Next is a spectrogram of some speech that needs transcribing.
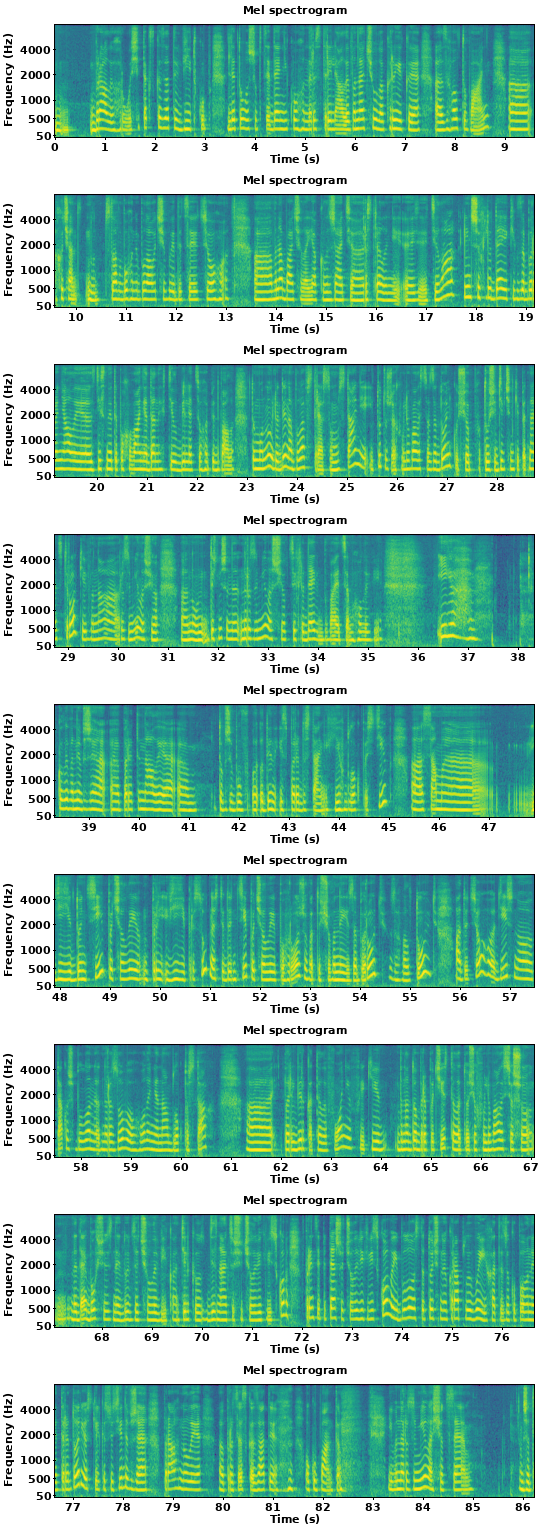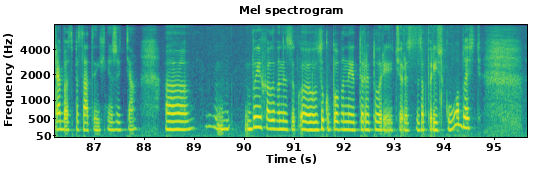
е, м, брали гроші, так сказати, відкуп для того, щоб цей день нікого не розстріляли. Вона чула крики е, зґвалтувань, е, хоча, ну, слава Богу, не була очевидицею цього. Е, Вона бачила, як лежать розстрелені тіла інших людей, яких забороняли здійснити поховання даних тіл біля цього підвалу. Тому ну, людина була в стресовому стані, і тут уже хвилювалася за доньку, щоб тому що дівчинки 15 років, вона розуміла, що е, ну точніше не, не розуміла, що в цих людей відбувається в голові. І е, коли вони вже е, перетинали. То вже був один із передостанніх їх блокпостів. Саме її доньці почали ну, при в її присутності доньці почали погрожувати, що вони її заберуть, зґвалтують. А до цього дійсно також було неодноразове оголення на блокпостах. Е, Перевірка телефонів, які вона добре почистила, тому що хвилювалася, що не дай Бог щось знайдуть за чоловіка. Тільки дізнається, що чоловік військовий. В принципі, те, що чоловік військовий, було остаточною краплею виїхати з окупованої території, оскільки сусіди вже прагнули е, про це сказати окупантам. І вона розуміла, що це вже треба спасати їхнє життя. Виїхали вони з, е, з окупованої території через Запорізьку область.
